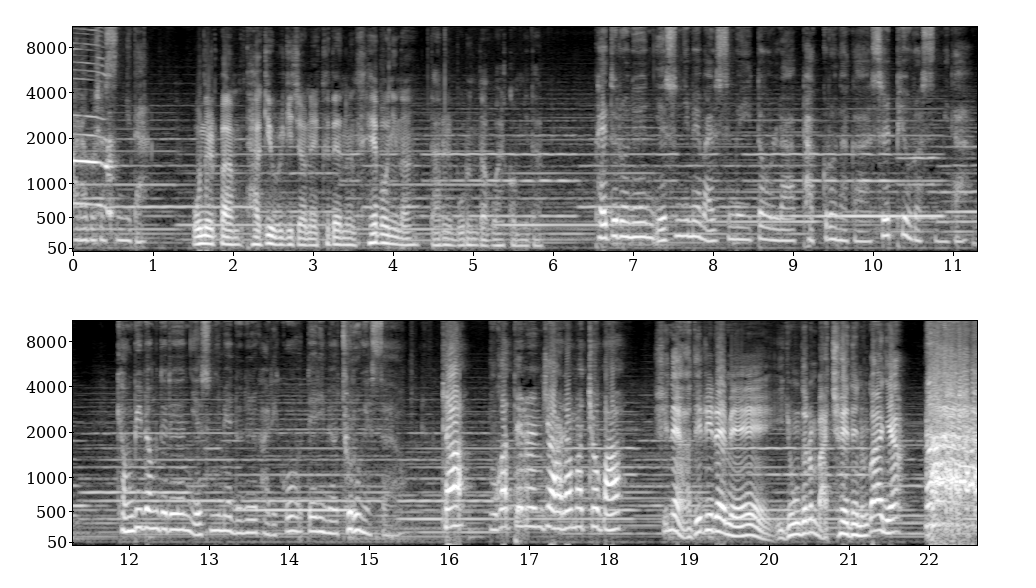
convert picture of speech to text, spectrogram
바라보셨습니다. 오늘 밤 닭이 울기 전에 그대는 세 번이나 나를 모른다고 할 겁니다. 베드로는 예수님의 말씀이 떠올라 밖으로 나가 슬피 울었습니다. 경비병들은 예수님의 눈을 가리고 때리며 조롱했어요. 자 누가 때리는지 알아맞혀봐. 신의 아들이라며 이 정도는 맞춰야 되는 거 아니야?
